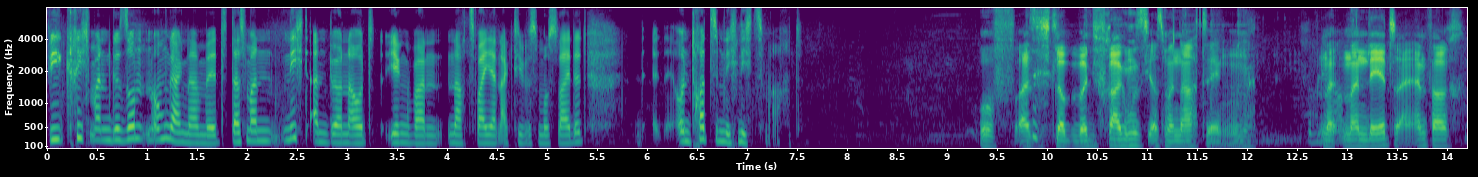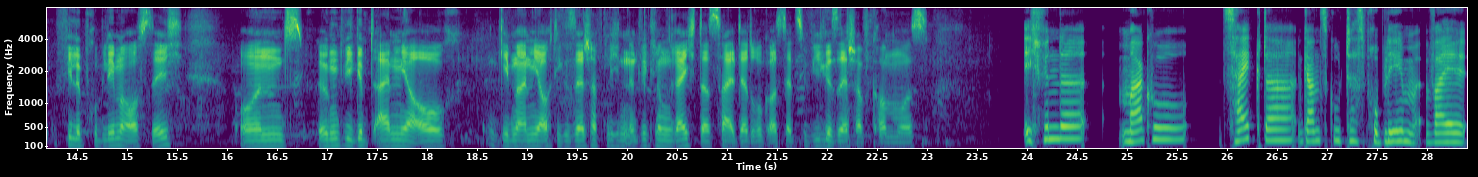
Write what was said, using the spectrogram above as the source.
Wie kriegt man einen gesunden Umgang damit, dass man nicht an Burnout irgendwann nach zwei Jahren Aktivismus leidet und trotzdem nicht nichts macht? Uff, also ich glaube, über die Frage muss ich erstmal nachdenken. Man, man lädt einfach viele Probleme auf sich und irgendwie gibt einem ja auch, geben einem ja auch die gesellschaftlichen Entwicklungen recht, dass halt der Druck aus der Zivilgesellschaft kommen muss. Ich finde, Marco zeigt da ganz gut das Problem, weil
